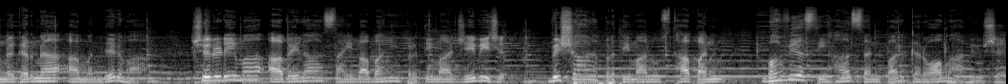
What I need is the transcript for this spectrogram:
ભાવનગરના આ મંદિરમાં શિરડીમાં આવેલા સાંઈબાબાની પ્રતિમા જેવી જ વિશાળ પ્રતિમાનું સ્થાપન ભવ્ય સિંહાસન પર કરવામાં આવ્યું છે.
